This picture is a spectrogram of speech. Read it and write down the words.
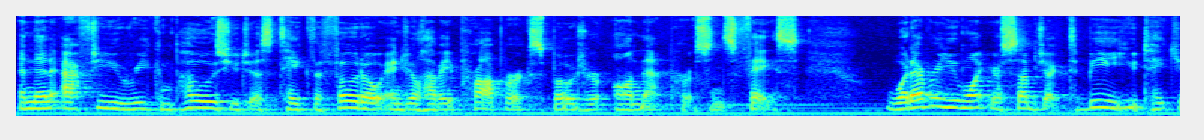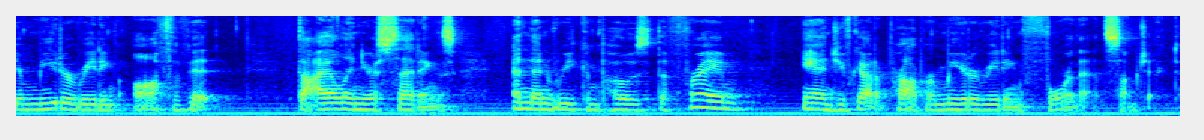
And then after you recompose, you just take the photo and you'll have a proper exposure on that person's face. Whatever you want your subject to be, you take your meter reading off of it, dial in your settings, and then recompose the frame, and you've got a proper meter reading for that subject.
